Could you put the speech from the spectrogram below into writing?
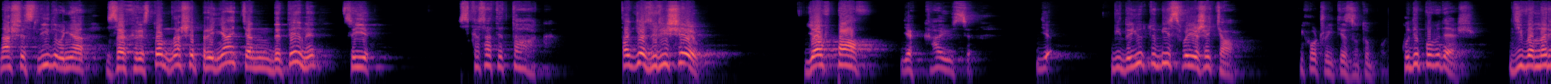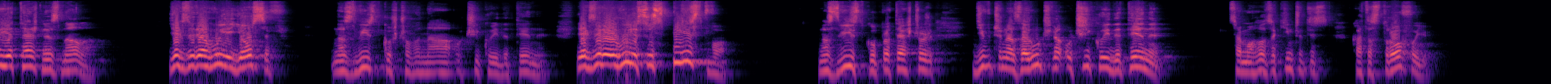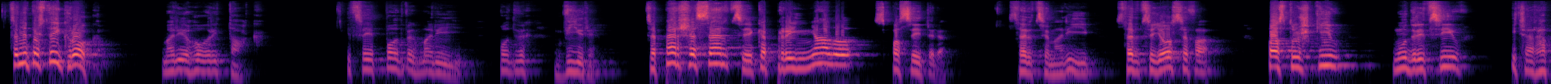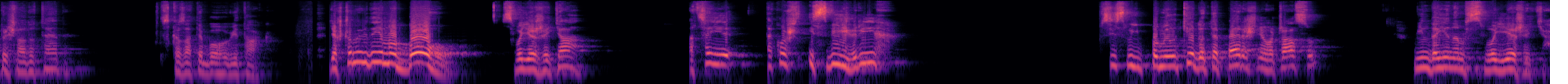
Наше слідування за Христом, наше прийняття дитини це є сказати так. Так я зрішив. Я впав, я каюся. Я віддаю тобі своє життя і хочу йти за тобою. Куди поведеш? Діва Марія теж не знала. Як зреагує Йосиф на звістку, що вона очікує дитини? Як зреагує суспільство на звістку про те, що дівчина заручена очікує дитини? Це могло закінчитись катастрофою. Це непростий крок. Марія говорить так. І це є подвиг Марії, подвиг віри. Це перше серце, яке прийняло Спасителя. Серце Марії, серце Йосифа, пастушків, мудреців. І черга прийшла до тебе. Сказати Богові так. Якщо ми віддаємо Богу своє життя, а це є також і свій гріх, всі свої помилки до теперішнього часу, Він дає нам своє життя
